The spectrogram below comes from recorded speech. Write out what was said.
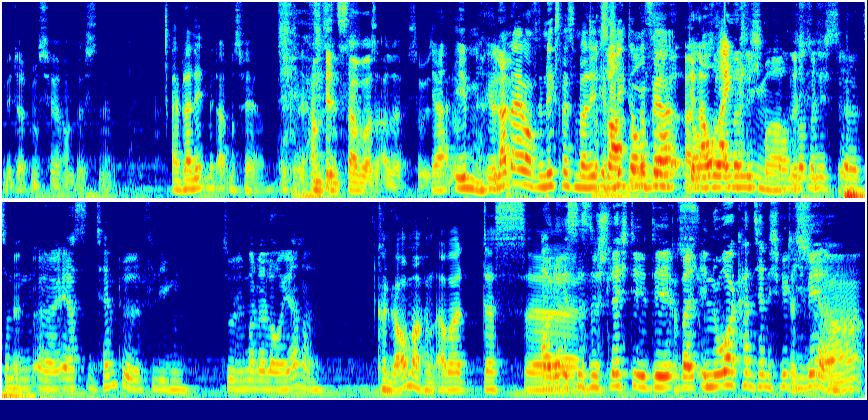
Mit Atmosphäre am besten, ja. Ein Planet mit Atmosphäre. Okay. Haben sie in Star Wars alle, sowieso. Ja, eben. Wir landen einfach auf dem nächstbesten Planeten. Und Ihr fliegt ungefähr. man- genau warum soll ein man nicht, Klima. Warum sollte man nicht äh, zum äh, ersten Tempel fliegen? Zu den Mandalorianern? Können wir auch machen, aber das. Äh, Aber ist das eine schlechte Idee? das- Weil Inoa kann es ja nicht wirklich Das wehren. war.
